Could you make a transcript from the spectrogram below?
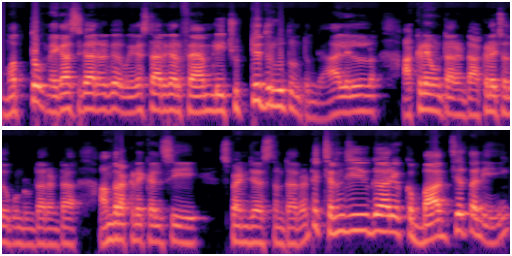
మొత్తం మెగాస్టార్ గారు మెగాస్టార్ గారి ఫ్యామిలీ చుట్టూ తిరుగుతుంటుంది. వాళ్ళ ఇళ్ళలో అక్కడే ఉంటారంట అక్కడే చదువుకుంటుంటారంట అందరూ అక్కడే కలిసి స్పెండ్ చేస్తుంటారు. అంటే చిరంజీవి గారి యొక్క బాధ్యతని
